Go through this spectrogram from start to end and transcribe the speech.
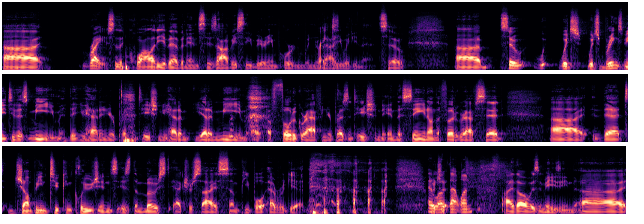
uh, right. So the quality of evidence is obviously very important when right. evaluating that. So, uh, so w- which which brings me to this meme that you had in your presentation. You had a you had a meme, a, a photograph in your presentation, and the scene on the photograph said. Uh, that jumping to conclusions is the most exercise some people ever get. I love that one. I thought was amazing. Uh,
